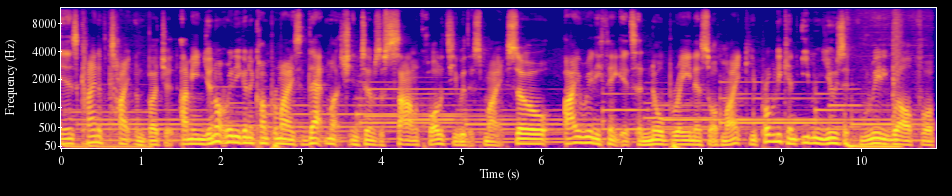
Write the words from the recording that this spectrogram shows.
is kind of tight on budget. I mean, you're not really going to compromise that much in terms of sound quality with this mic. So I really think it's a no-brainer sort of mic. You probably can even use it really well for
